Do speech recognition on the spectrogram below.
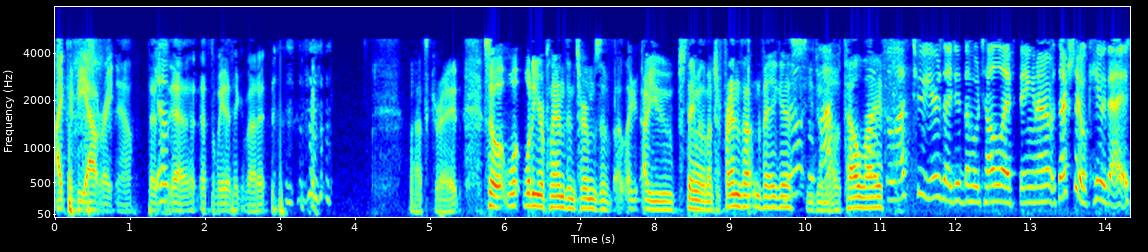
I could be out right now. That's Yep. yeah, that's the way to think about it. That's great. So, what what are your plans in terms of like? Are you staying with a bunch of friends out in Vegas? No, you doing last- the hotel life? The last two years, I did the hotel life thing, and I was actually okay with that.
